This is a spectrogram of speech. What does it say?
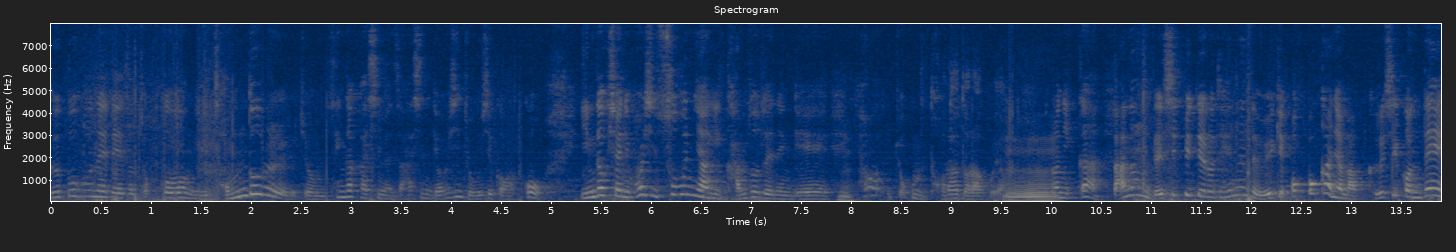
그 부분에 대해서 조금 이 점도를 좀 생각하시면서 하시는 게 훨씬 좋으실 것 같고 인덕션이 훨씬 수분량이 감소되는 게 음. 향- 조금 덜하더라고요. 음, 그러니까 나는 레시피대로 했는데 왜 이렇게 뻑뻑하냐 막 그러실 건데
